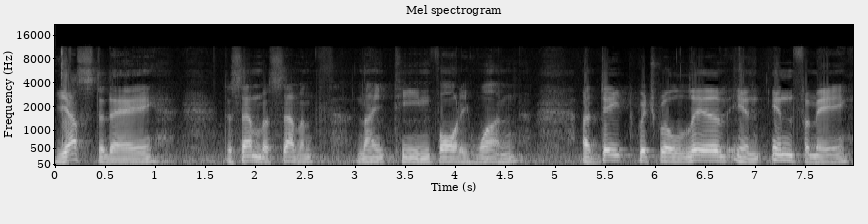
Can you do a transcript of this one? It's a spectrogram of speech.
yesterday, December 7th, 1941, a date which will live in infamy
